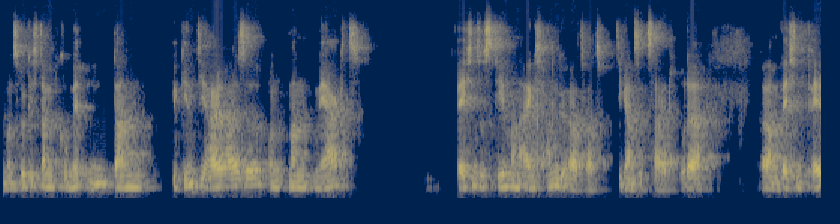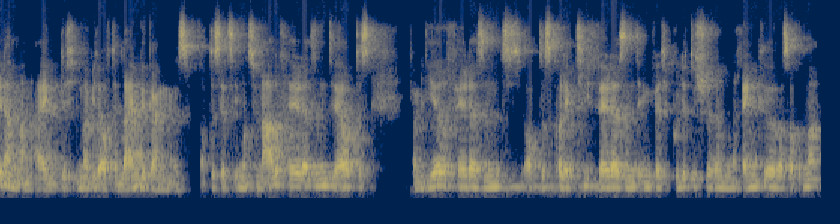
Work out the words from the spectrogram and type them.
Wenn wir uns wirklich damit committen, dann beginnt die Heilreise und man merkt, welchen System man eigentlich angehört hat die ganze Zeit oder ähm, welchen Feldern man eigentlich immer wieder auf den Leim gegangen ist. Ob das jetzt emotionale Felder sind, ja, ob das familiäre Felder sind, ob das Kollektivfelder sind, irgendwelche politischeren Ränke, was auch immer.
